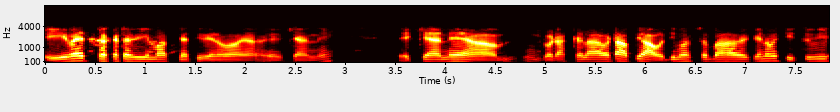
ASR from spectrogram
ඒවත් ප්‍රකට වීමක් නැති වෙනවා ඒ කියන්නේ. ඒ කියන්නේ ගොඩක් වෙලාවට අපි අවදිමත් ස්වභාවය කියන මේ සිතුවි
